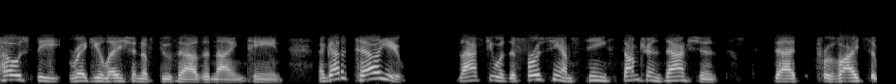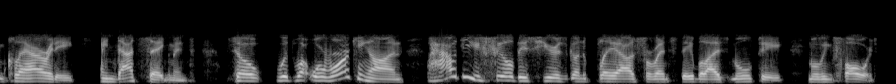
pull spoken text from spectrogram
post the regulation of 2019. I got to tell you, last year was the first year I'm seeing some transactions that provide some clarity in that segment. So, with what we're working on, how do you feel this year is going to play out for rent stabilized multi moving forward?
